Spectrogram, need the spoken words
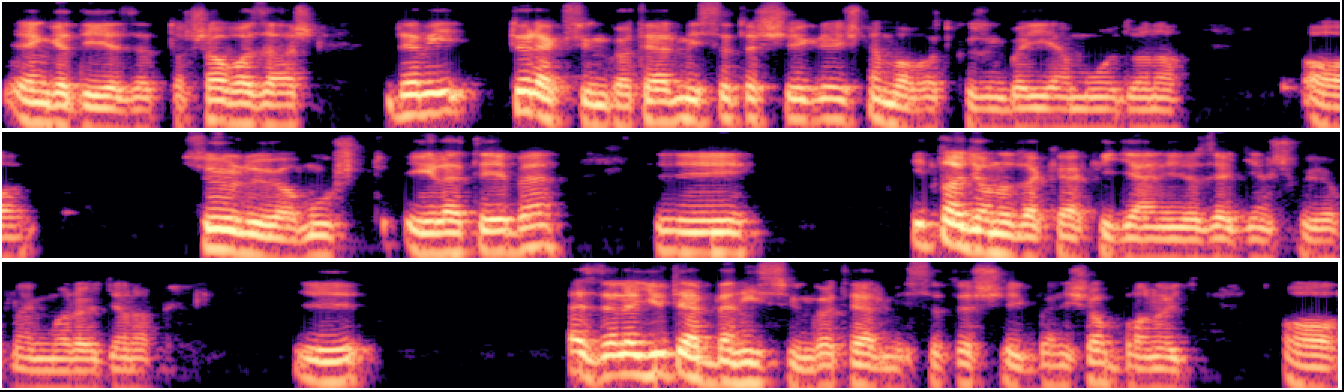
engedélyezett a savazás, de mi törekszünk a természetességre, és nem avatkozunk be ilyen módon a, a szőlő, a must életébe. Itt nagyon oda kell figyelni, hogy az egyensúlyok megmaradjanak. Ezzel együtt ebben hiszünk a természetességben és abban, hogy a,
